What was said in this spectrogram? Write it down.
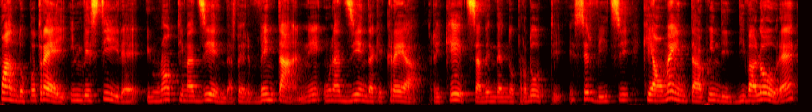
Quando potrei investire in un'ottima azienda per 20 anni, un'azienda che crea ricchezza vendendo prodotti e servizi, che aumenta quindi di valore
